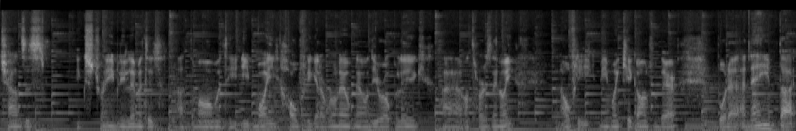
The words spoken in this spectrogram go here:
chances extremely limited at the moment. He, he might hopefully get a run out now in the Europa League uh, on Thursday night, and hopefully he might kick on from there. But uh, a name that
